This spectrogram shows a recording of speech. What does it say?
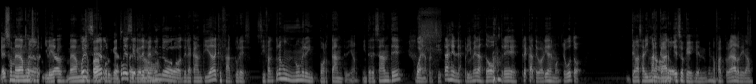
Eso me da mucha tranquilidad, me da mucha paz porque puede ser dependiendo de la cantidad que factures. Si facturas un número importante, digamos, interesante, bueno, pero si estás en las primeras dos, tres, tres categorías del monotributo, te va a salir más caro eso que, no facturar, digamos.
